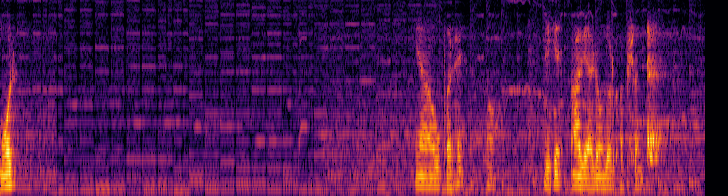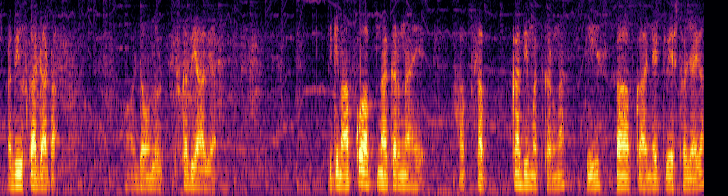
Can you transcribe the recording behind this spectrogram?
मोड यहाँ ऊपर है हाँ। देखिए आ गया डाउनलोड का ऑप्शन अभी उसका डाटा हाँ डाउनलोड उसका भी आ गया। लेकिन आपको अपना करना है। आप सबका भी मत करना प्लीज़ आपका नेट वेस्ट हो जाएगा।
